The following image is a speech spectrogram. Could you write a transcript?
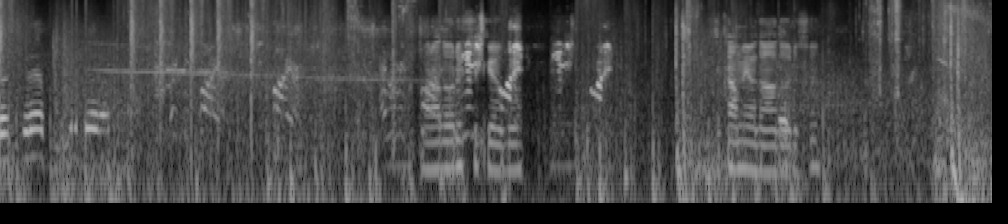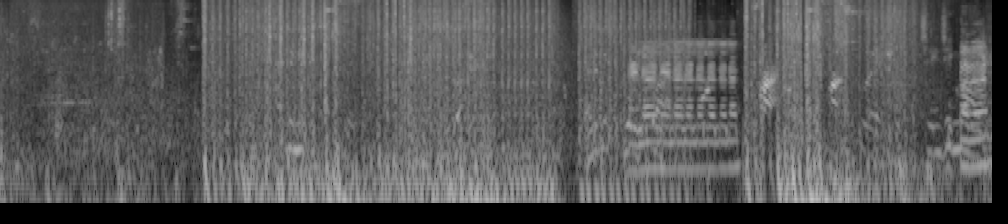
Dört liraya tutuyorum. Bana doğru sıkıyor bu. Sıkamıyor daha doğrusu. Helal helal helal helal helal. Changing Bu kadar.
